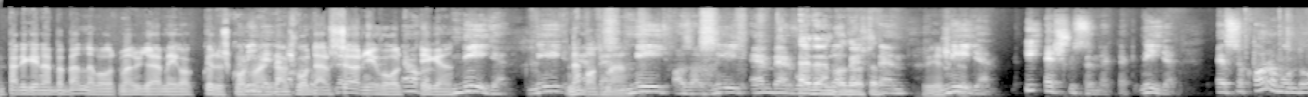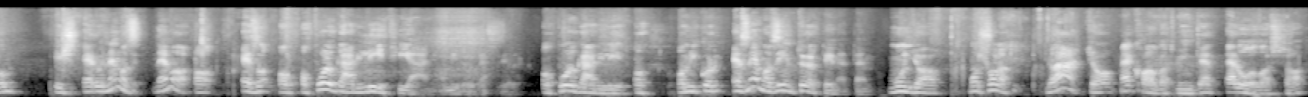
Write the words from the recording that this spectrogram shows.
pedig én ebben benne volt, mert ugye még a közös kormányzás volt, de szörnyű volt. Nem igen. Négyen. Négy nem ember, már. Négy, azaz négy ember volt Erre Budapesten. Négyen. Esküszöm nektek, négyen. Ezt csak arra mondom, és erről nem, az, nem a, a, ez a, a, a polgári léthiány, amiről beszélek. A polgári lét, a, amikor ez nem az én történetem. Mondja, most valaki látja, meghallgat minket, elolvassa,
